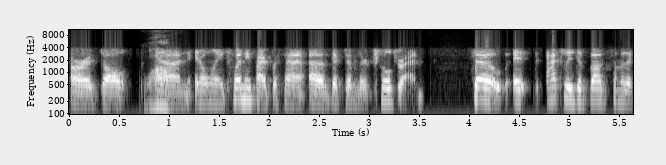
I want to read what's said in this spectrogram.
are adults, wow. and only 25% of victims are children. So it actually debunks some of the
